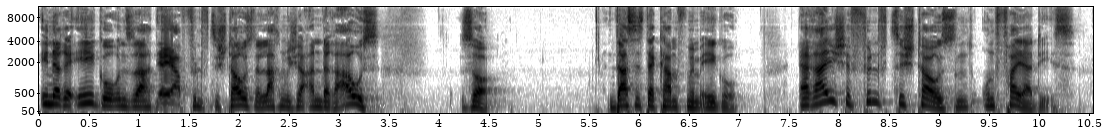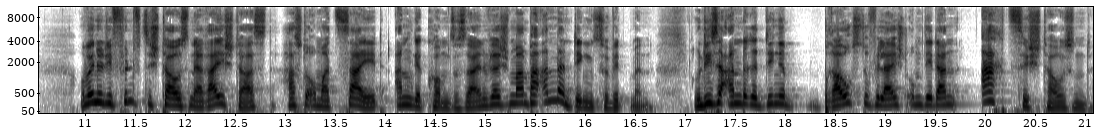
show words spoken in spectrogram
innere Ego und sagt, ja, ja, 50.000, da lachen mich ja andere aus. So. Das ist der Kampf mit dem Ego. Erreiche 50.000 und feier dies. Und wenn du die 50.000 erreicht hast, hast du auch mal Zeit, angekommen zu sein, vielleicht mal ein paar anderen Dingen zu widmen. Und diese andere Dinge brauchst du vielleicht, um dir dann 80.000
